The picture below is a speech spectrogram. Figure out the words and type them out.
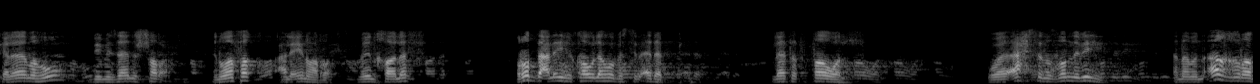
كلامه بميزان الشرع. إن وافق على عينه وعلى الرأس وإن خالف رد عليه قوله بس بأدب لا تتطاول. وأحسن الظن به أنا من أغرب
